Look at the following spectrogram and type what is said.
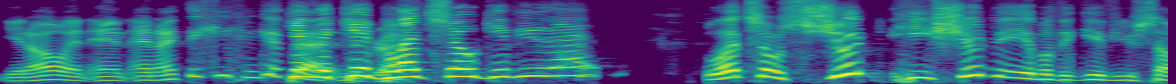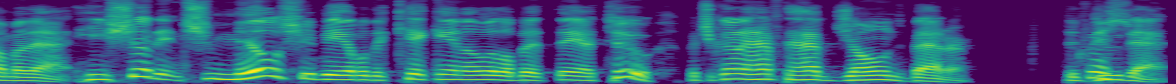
you know, and and and I think he can get Can the kid draft. Bledsoe give you that? Bledsoe should he should be able to give you some of that. He should and Mills should be able to kick in a little bit there too. But you're going to have to have Jones better to Chris, do that.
